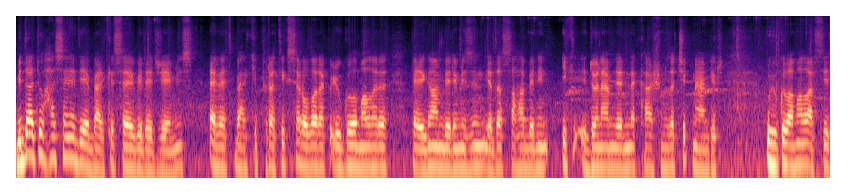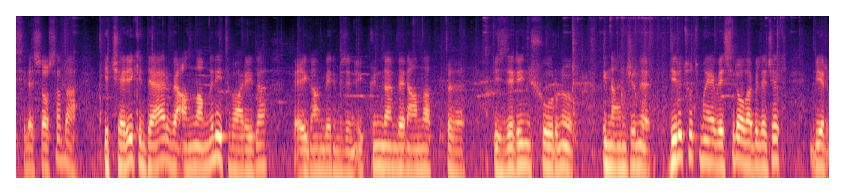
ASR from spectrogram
Bidatu hasene diye belki sevebileceğimiz, evet belki pratiksel olarak uygulamaları peygamberimizin ya da sahabenin ilk dönemlerinde karşımıza çıkmayan bir uygulamalar silsilesi olsa da içerik, değer ve anlamları itibarıyla peygamberimizin ilk günden beri anlattığı, bizlerin şuurunu, inancını diri tutmaya vesile olabilecek bir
